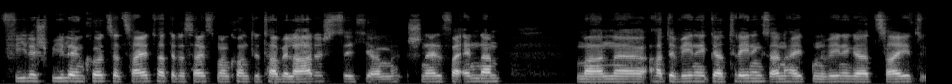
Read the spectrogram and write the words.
viele Spiele in kurzer Zeit hatte. Das heißt, man konnte tabellarisch sich ähm, schnell verändern. Man äh, hatte weniger Trainingseinheiten, weniger Zeit,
